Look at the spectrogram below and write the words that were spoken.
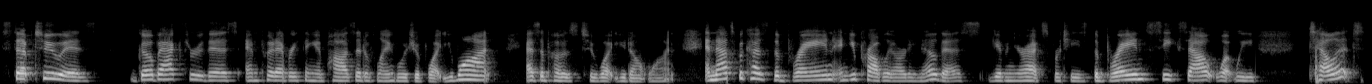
Step two is go back through this and put everything in positive language of what you want as opposed to what you don't want. And that's because the brain, and you probably already know this given your expertise, the brain seeks out what we tell it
